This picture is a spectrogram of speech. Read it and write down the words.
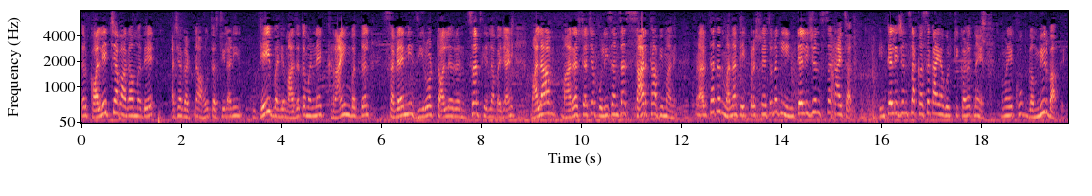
तर कॉलेजच्या भागामध्ये अशा घटना होत असतील आणि कुठेही म्हणजे माझं तर म्हणणं आहे क्राईमबद्दल सगळ्यांनी झिरो टॉलरन्सच केला पाहिजे. आणि मला महाराष्ट्राच्या पोलिसांचा सार्थ अभिमान आहे. पण अर्थातच मनात एक प्रश्न येतो ना की इंटेलिजन्सचं काय चाल? इंटेलिजन्सला कसं काय या गोष्टी कळत नाही त्यामुळे खूप गंभीर बाब आहे.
